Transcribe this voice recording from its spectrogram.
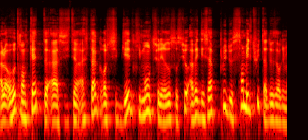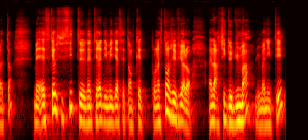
Alors, votre enquête a suscité un hashtag RothschildGate qui monte sur les réseaux sociaux avec déjà plus de 100 000 tweets à 2h du matin. Mais est-ce qu'elle suscite l'intérêt des médias, cette enquête? Pour l'instant, j'ai vu alors un article de l'UMA, l'Humanité,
